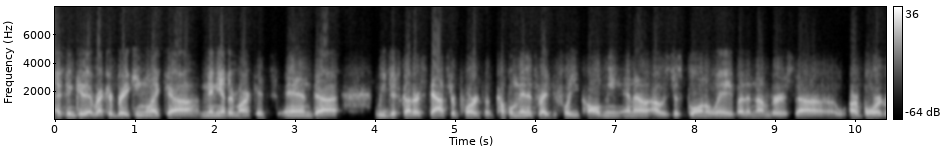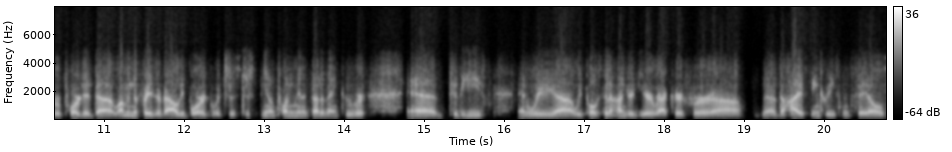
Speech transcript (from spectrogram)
I think record breaking like uh, many other markets, and uh, we just got our stats report a couple minutes right before you called me, and I, I was just blown away by the numbers. Uh, our board reported. Uh, I'm in the Fraser Valley board, which is just you know 20 minutes out of Vancouver, uh, to the east, and we uh, we posted a 100 year record for uh, the, the highest increase in sales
